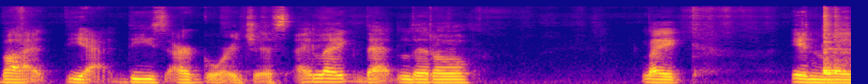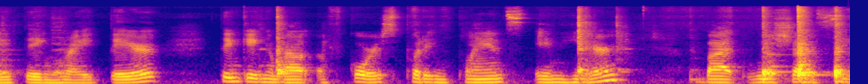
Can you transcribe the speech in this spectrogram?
But yeah, these are gorgeous. I like that little like inlay thing right there thinking about, of course, putting plants in here, but we shall see.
